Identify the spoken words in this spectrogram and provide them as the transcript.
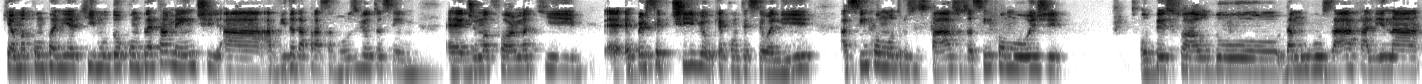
que é uma companhia que mudou completamente a, a vida da Praça Roosevelt, assim, é, de uma forma que é, é, perceptível o que aconteceu ali, assim como outros espaços, assim como hoje o pessoal do, da Mungunzá está ali na,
